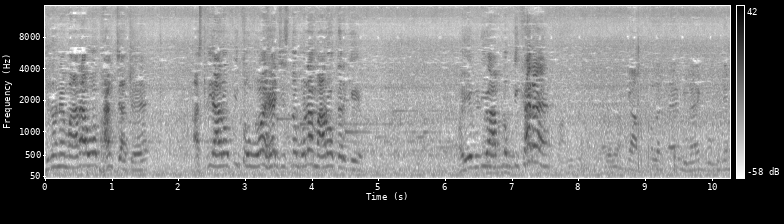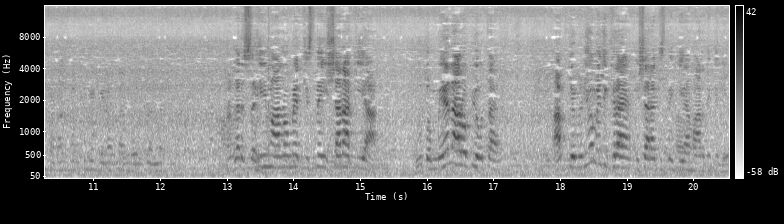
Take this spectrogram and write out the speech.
जिन्होंने मारा वो भाग जाते हैं। असली आरोपी तो वो है जिसने बोला मारो करके। और ये वीडियो आप लोग दिखा रहे हैं। क्या आपको लगता है विधायक गोपीचंद को भी गिरफ़्तार के अगर सही मानों में किसने इशारा किया वो तो मेन आरोपी होता है। आपके वीडियो में दिख रहा है इशारा किसने किया मारने के लिए।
